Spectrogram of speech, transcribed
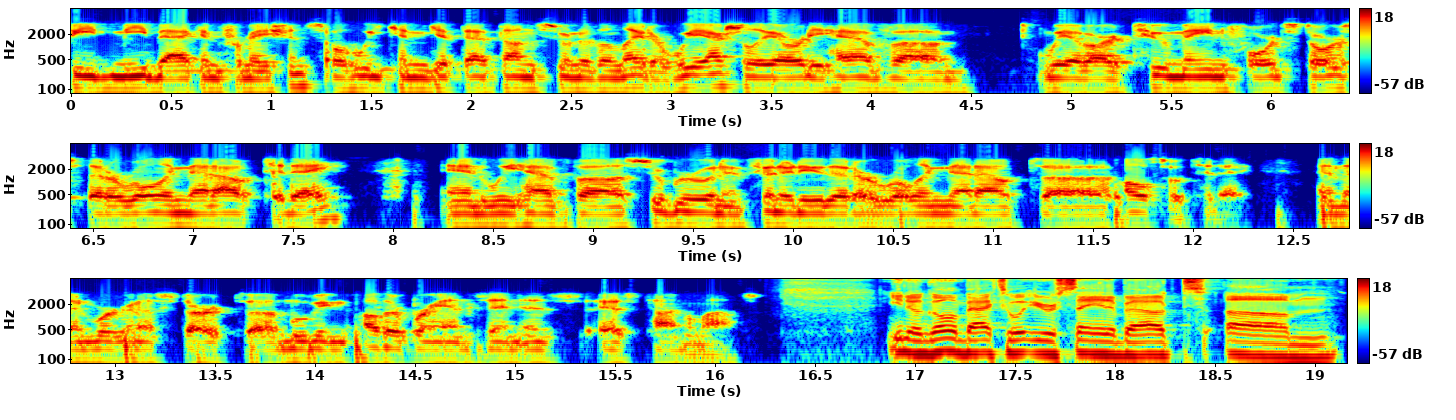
feed me back information so we can get that done sooner than later. We actually already have um, we have our two main Ford stores that are rolling that out today, and we have uh, Subaru and Infiniti that are rolling that out uh, also today. And then we're going to start uh, moving other brands in as as time allows. You know, going back to what you were saying about um,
